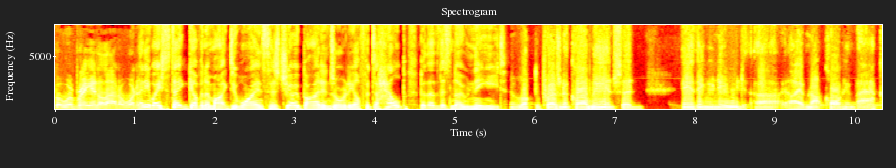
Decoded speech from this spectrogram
But we're bringing a lot of water. Anyway, State Governor Mike DeWine says Joe Biden's already offered to help, but that there's no need. Look, the president called me and said, Anything you need, uh, I have not called him back.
